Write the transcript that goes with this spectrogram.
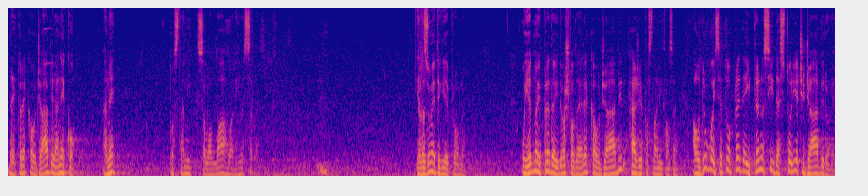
Da je to rekao Džabir, a ne ko? A ne? Poslanik, sallallahu alaihi wasallam. Jel razumijete gdje je problem? U jednoj predaji došlo da je rekao Džabir, kaže poslanik, sallallahu. A u drugoj se to predaji prenosi da su to riječi Džabirove.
